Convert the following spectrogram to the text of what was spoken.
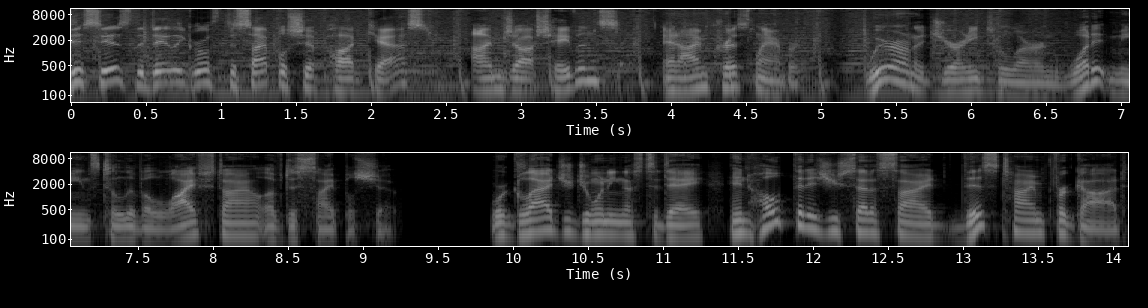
This is the Daily Growth Discipleship Podcast. I'm Josh Havens. And I'm Chris Lambert. We're on a journey to learn what it means to live a lifestyle of discipleship. We're glad you're joining us today and hope that as you set aside this time for God,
